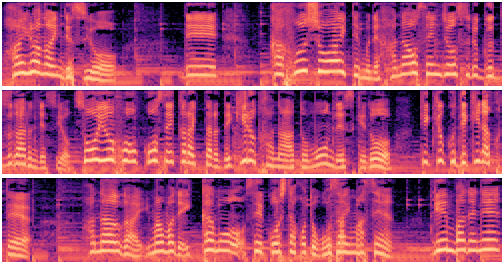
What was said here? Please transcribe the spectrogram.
入らないんですよ。で、花粉症アイテムで鼻を洗浄するグッズがあるんですよ。そういう方向性から言ったらできるかなと思うんですけど、結局できなくて、鼻うがい、今まで一回も成功したことございません。現場でね、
